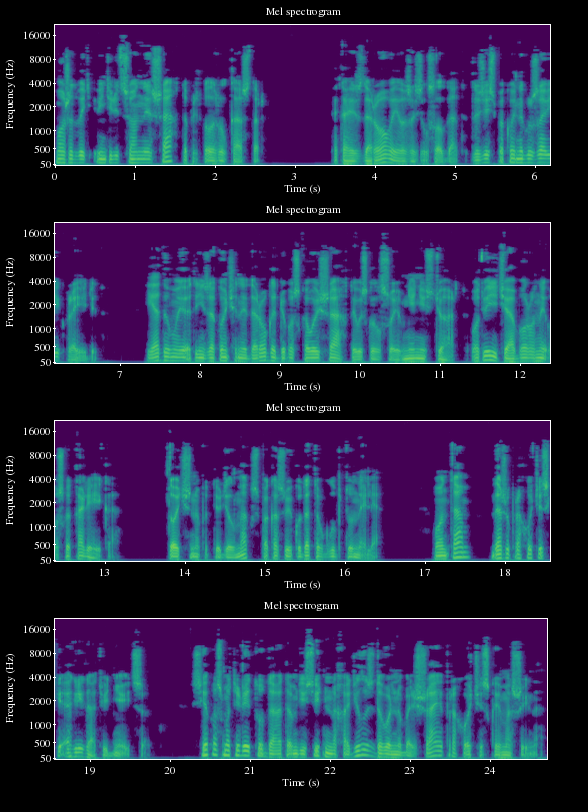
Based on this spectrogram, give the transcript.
«Может быть, вентиляционная шахта?» — предположил Кастер. «Такая здоровая», — возразил солдат. «Да здесь спокойно грузовик проедет». «Я думаю, это незаконченная дорога для пусковой шахты», — высказал свое мнение Стюарт. «Вот видите, оборванная узкоколейка». «Точно», — подтвердил Макс, показывая куда-то вглубь туннеля. «Вон там даже проходческий агрегат виднеется». Все посмотрели туда, там действительно находилась довольно большая проходческая машина.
